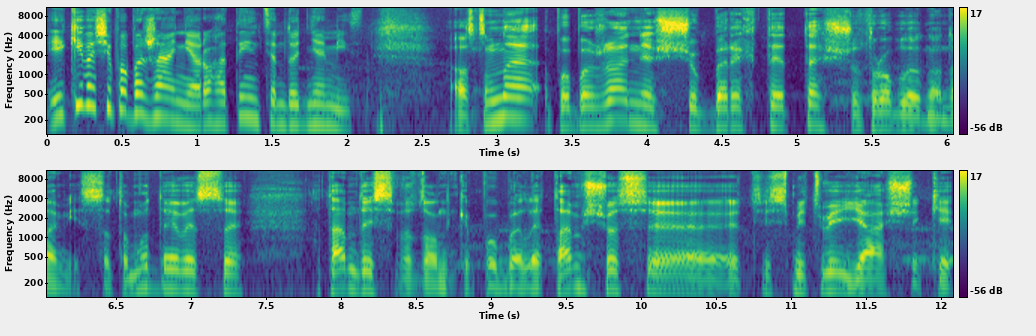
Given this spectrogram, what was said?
Які ваші побажання рогатинцям до Дня міста? Основне побажання, щоб берегти те, що зроблено на місце. Тому дивишся, там десь вазонки побили, там щось, е, ці сміттєві ящики.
